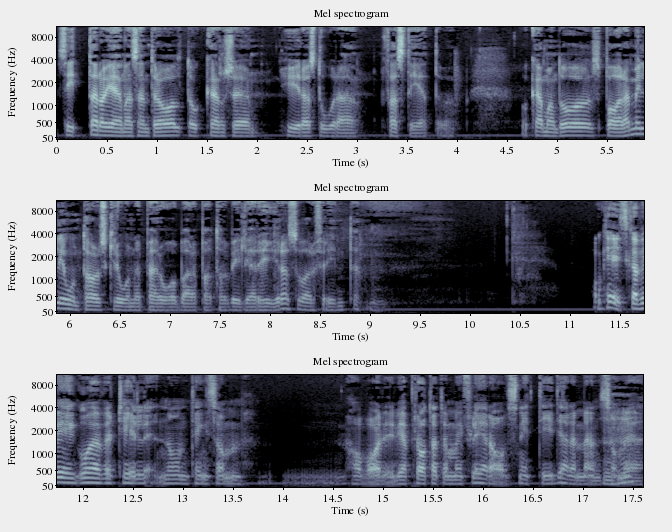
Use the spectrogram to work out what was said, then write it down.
Sitta då gärna centralt och kanske hyra stora fastigheter. Va? Och kan man då spara miljontals kronor per år bara på att ha billigare hyra så varför inte? Mm. Okej, ska vi gå över till någonting som har varit, vi har pratat om i flera avsnitt tidigare men som mm. är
